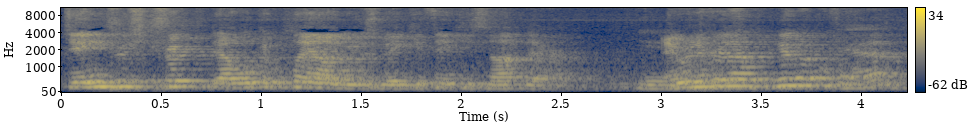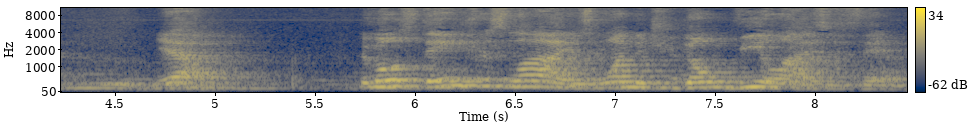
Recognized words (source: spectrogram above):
dangerous trick the devil can play on you is make you think he's not there. Anyone hear that? Hear that before? Yeah. Yeah. The most dangerous lie is one that you don't realize is there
